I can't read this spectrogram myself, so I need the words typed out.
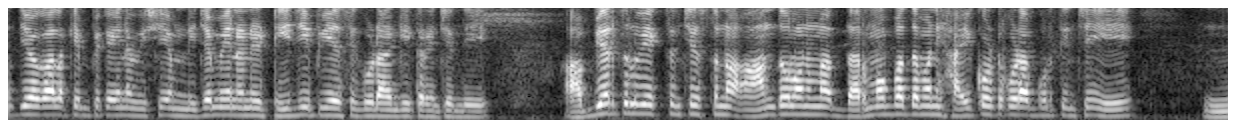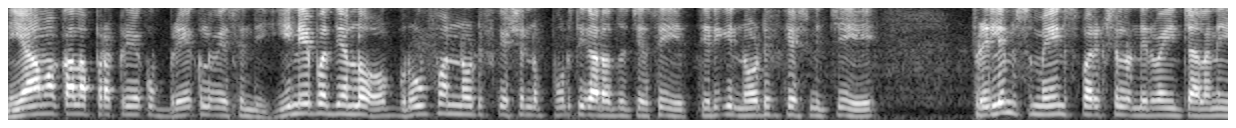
ఉద్యోగాలకు ఎంపికైన విషయం నిజమేనని టీజీపీఎస్సీ కూడా అంగీకరించింది. అభ్యర్థులు వ్యక్తం చేస్తున్న ఆందోళన ధర్మబద్ధమని హైకోర్టు కూడా గుర్తించి నియామకాల ప్రక్రియకు బ్రేకులు వేసింది. ఈ నేపథ్యంలో గ్రూప్ వన్ నోటిఫికేషన్ను పూర్తిగా రద్దు చేసి తిరిగి నోటిఫికేషన్ ఇచ్చి ప్రిలిమ్స్ మెయిన్స్ పరీక్షలు నిర్వహించాలని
